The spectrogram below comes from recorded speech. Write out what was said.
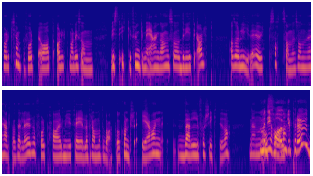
folk kjempefort, og at alt må liksom Hvis det ikke funker med en gang, så drit i alt. Altså, Livet er jo ikke satt sammen sånn i det hele tatt heller, og folk har mye feil og fram og tilbake, og kanskje er han vel forsiktig, da. Men, Men de også, har jo ikke prøvd.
